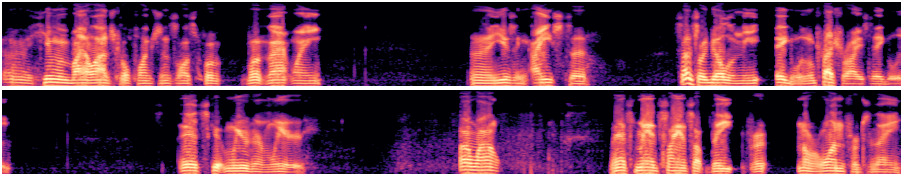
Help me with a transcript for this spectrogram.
uh, human biological functions, let's put, put that way, uh, using ice to essentially build an igloo, a pressurized igloo. It's getting weirder and weirder. Oh well. That's Mad Science Update for number one for today.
